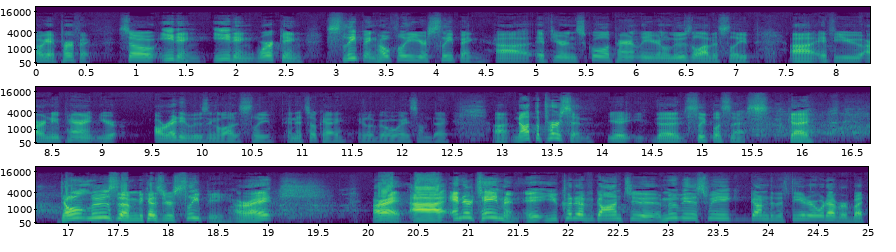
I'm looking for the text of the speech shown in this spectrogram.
Okay, perfect. So, eating, eating, working, sleeping. Hopefully, you're sleeping. Uh, if you're in school, apparently, you're going to lose a lot of sleep. Uh, if you are a new parent, you're already losing a lot of sleep, and it's okay. It'll go away someday. Uh, not the person, you, the sleeplessness, okay? Don't lose them because you're sleepy, all right? All right, uh, entertainment. It, you could have gone to a movie this week, gone to the theater, whatever, but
